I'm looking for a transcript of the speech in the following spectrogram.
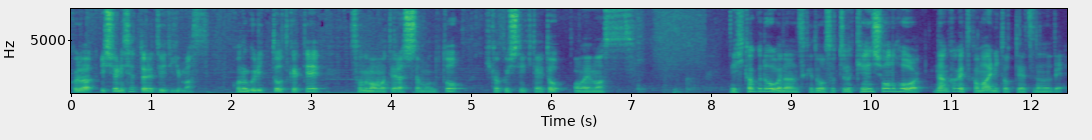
これは一緒にセットでついてきますこのグリッドをつけてそのまま照らしたものと比較していきたいと思いますで比較動画なんですけどそっちの検証の方は何ヶ月か前に撮ったやつなので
